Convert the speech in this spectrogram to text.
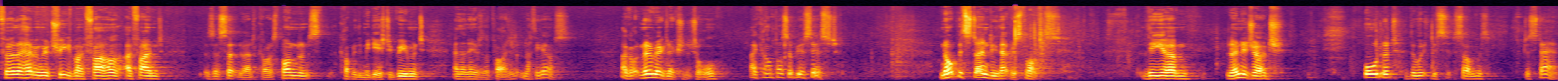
Further, having retrieved my file, I find there's a certain amount of correspondence, a copy of the mediation agreement, and the names of the parties, but nothing else. I've got no recollection at all. I can't possibly assist. Notwithstanding that response, the um, learned judge ordered the witness summons to stand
